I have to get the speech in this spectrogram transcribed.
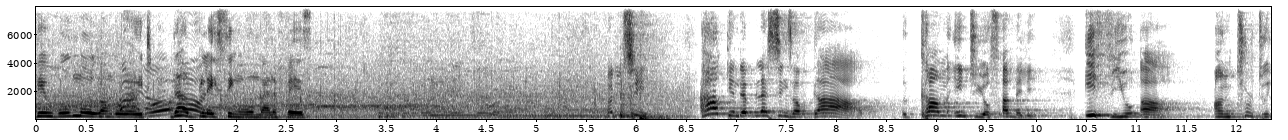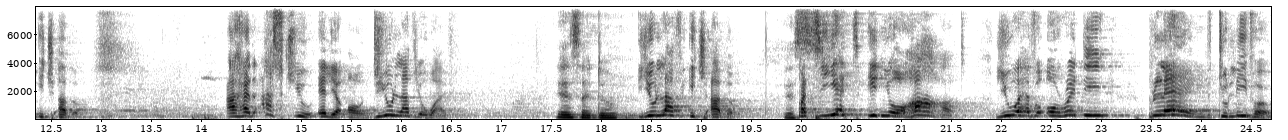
They will no longer wait. That blessing will manifest. But you see, how can the blessings of God come into your family if you are untrue to each other? I had asked you earlier on, do you love your wife? Yes, I do. You love each other. Yes. But yet, in your heart, you have already planned to leave her.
